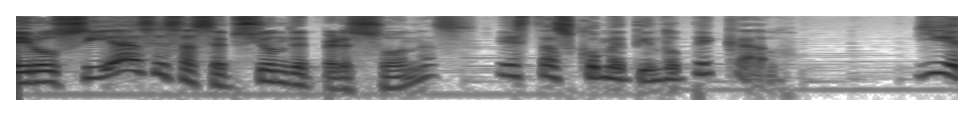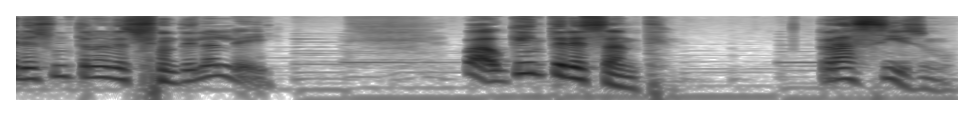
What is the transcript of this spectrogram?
pero si haces acepción de personas, estás cometiendo pecado y eres una transgresión de la ley. Wow, qué interesante. Racismo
